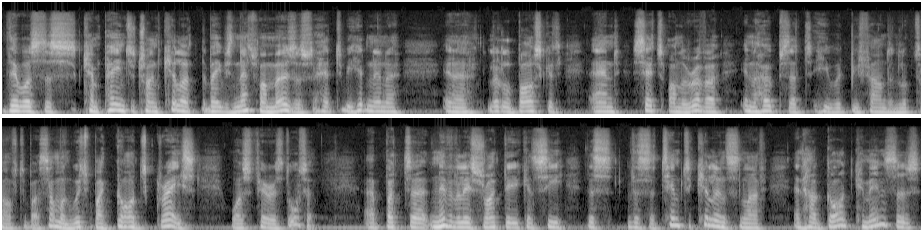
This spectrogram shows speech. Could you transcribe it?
there was this campaign to try and kill the babies, and that's why Moses had to be hidden in a in a little basket and set on the river in the hopes that he would be found and looked after by someone, which by God's grace was Pharaoh's daughter. Uh, but uh, nevertheless, right there you can see this this attempt to kill innocent life and how God commends those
